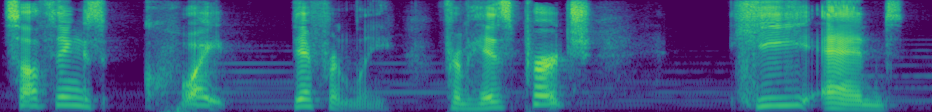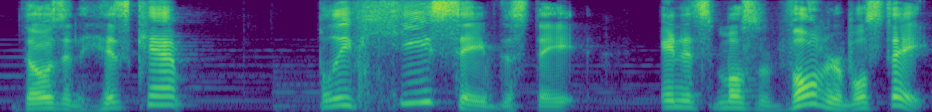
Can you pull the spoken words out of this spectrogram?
saw things quite differently. From his perch, he and those in his camp believe he saved the state in its most vulnerable state.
